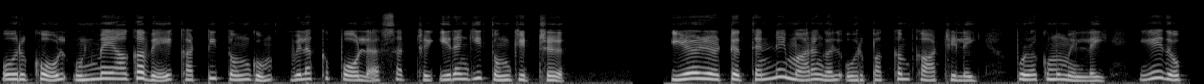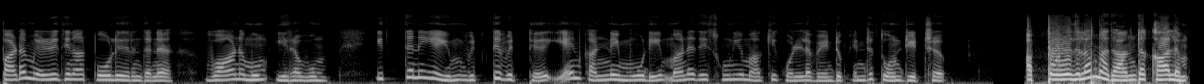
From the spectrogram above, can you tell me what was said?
ஒரு கோல் உண்மையாகவே கட்டி தொங்கும் விளக்கு போல சற்று இறங்கி தொங்கிற்று. ஏழு எட்டு தென்னை மரங்கள் ஒரு பக்கம் காற்றில்லை புழக்கமும் இல்லை. ஏதோ படம் எழுதினார் போலிருந்தன. வானமும் இரவும். இத்தனையையும் விட்டுவிட்டு ஏன் கண்ணை மூடி மனதை சூன்யமாக்கி கொள்ள வேண்டும் என்று தோன்றிற்று? அப்பொழுதெல்லாம் அது அந்த காலம்.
